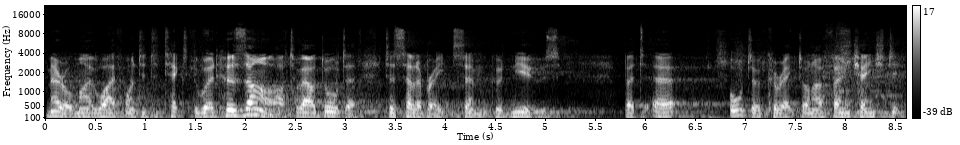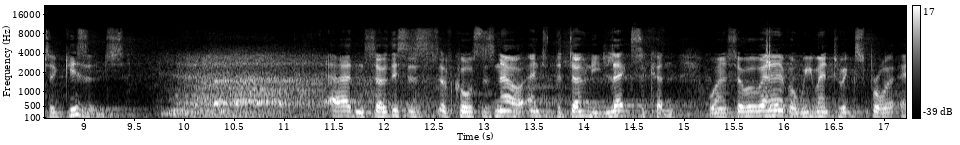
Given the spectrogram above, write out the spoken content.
Meryl, my wife, wanted to text the word huzzah to our daughter to celebrate some good news, but uh, autocorrect on our phone changed it to gizzards and so this is, of course, has now entered the Donny lexicon. So whenever we went to eh,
